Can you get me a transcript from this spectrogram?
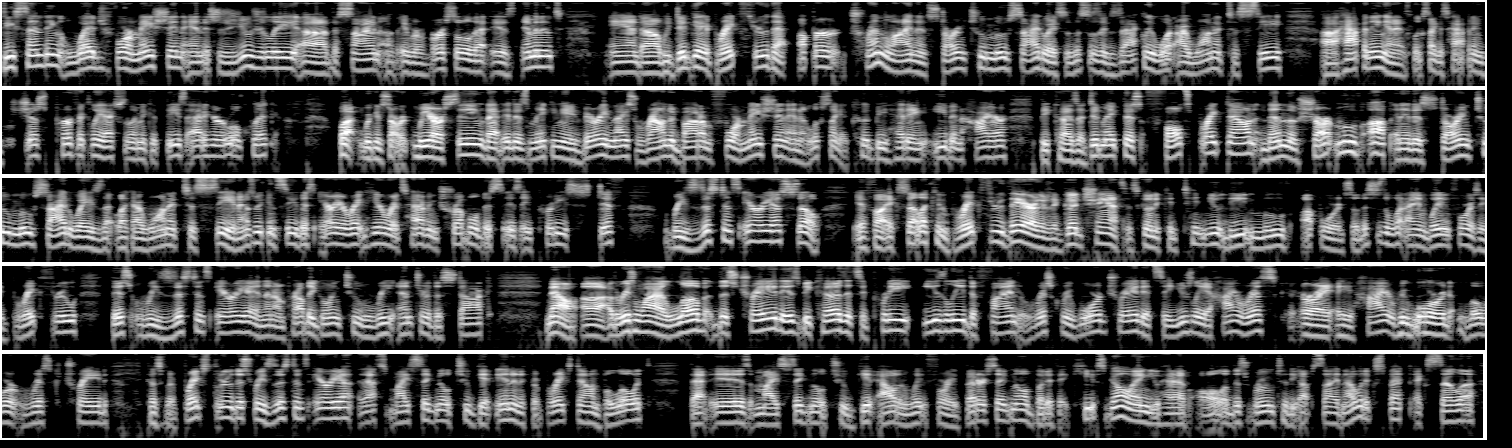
descending wedge formation, and this is usually uh, the sign of a reversal that is imminent. And uh, we did get a break through that upper trend line and starting to move sideways. So this is exactly what I wanted to see uh, happening, and it looks like it's happening just perfectly. Actually, let me get these out of here real quick. But we can start, we are seeing that it is making a very nice rounded bottom formation and it looks like it could be heading even higher because it did make this false breakdown, then the sharp move up and it is starting to move sideways that like I wanted to see. And as we can see this area right here where it's having trouble, this is a pretty stiff resistance area. So if uh, Exela can break through there, there's a good chance it's going to continue the move upward. So this is what I am waiting for is a breakthrough this resistance area, and then I'm probably going to re-enter the stock. Now, uh, the reason why I love this trade is because it's a pretty easily defined risk-reward trade. It's a, usually a high risk or a, a high reward, lower risk trade because if it breaks through this resistance area, that's my signal to get in, and if it breaks down below it, that is my signal to get out and wait for a better signal. But if it keeps going, you have all of this room to the upside. And I would expect Exela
